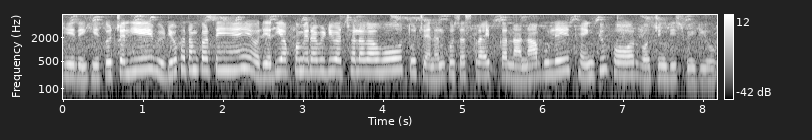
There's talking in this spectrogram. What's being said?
ये देखिए तो चलिए वीडियो ख़त्म करते हैं और यदि आपको मेरा वीडियो अच्छा लगा हो तो चैनल को सब्सक्राइब करना ना भूलें। Thank you for watching this video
